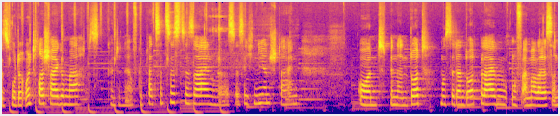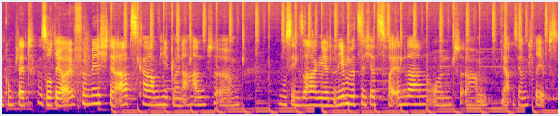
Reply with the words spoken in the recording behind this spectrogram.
Es wurde Ultraschall gemacht, es könnte eine aufgeplatzte Zyste sein oder was weiß ich, Nierenstein. Und bin dann dort, musste dann dort bleiben. Auf einmal war das dann komplett surreal für mich. Der Arzt kam, hielt meine Hand. Ähm, muss Ihnen sagen, Ihr Leben wird sich jetzt verändern und ähm, ja, Sie haben Krebs.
